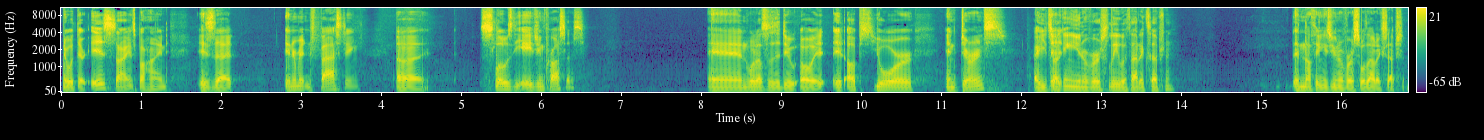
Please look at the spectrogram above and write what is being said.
Now, what there is science behind is that intermittent fasting uh, slows the aging process. And what else does it do? Oh, it, it ups your endurance. Are you It- talking universally without exception? And nothing is universal without exception.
